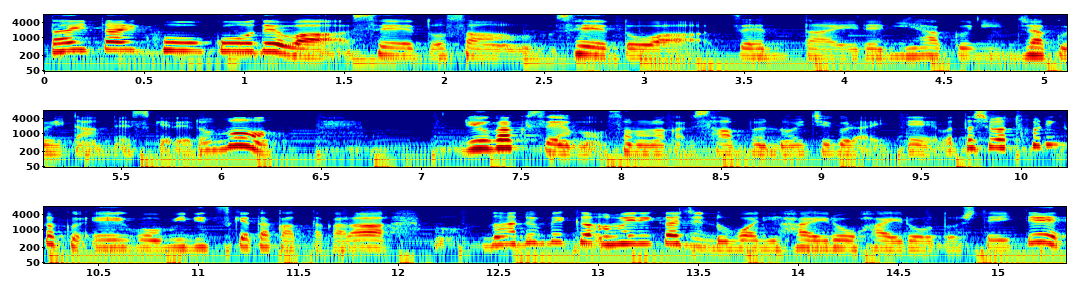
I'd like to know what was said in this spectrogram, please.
大体高校では生徒さん、生徒は全体で200人弱いたんですけれども、留学生もその中で3分の1ぐらいいて、私はとにかく英語を身につけたかったから、なるべくアメリカ人の輪に入ろう入ろうとしていて、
